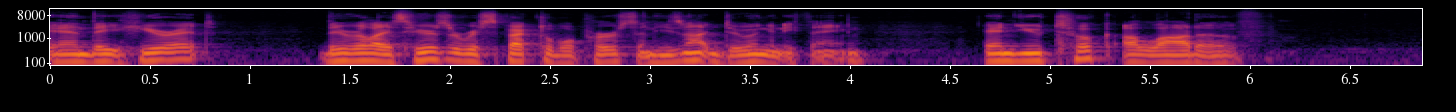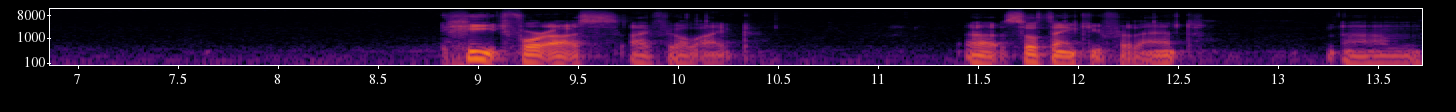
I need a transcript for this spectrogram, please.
and they hear it, they realize here's a respectable person, he's not doing anything. And you took a lot of heat for us, I feel like. Uh, so thank you for that. Um,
